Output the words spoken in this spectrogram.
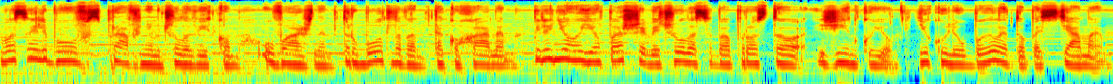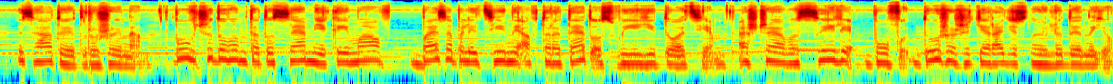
Василь був справжнім чоловіком, уважним, турботливим та коханим. Біля нього вперше відчула себе просто жінкою, яку любили до безтями. Згадує дружина. Був чудовим татусем, який мав безапеляційний авторитет у своєї доці. А ще Василь був дуже життєрадісною людиною.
